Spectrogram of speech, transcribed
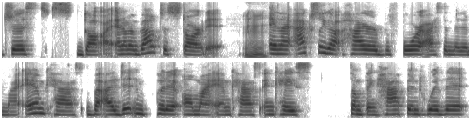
just got, and I'm about to start it. Mhm. And I actually got hired before I submitted my AMCAS, but I didn't put it on my AMCAS in case something happened with it.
